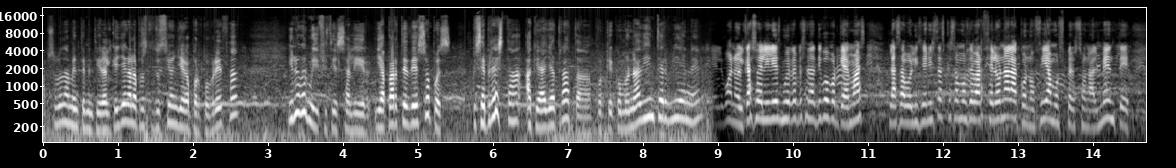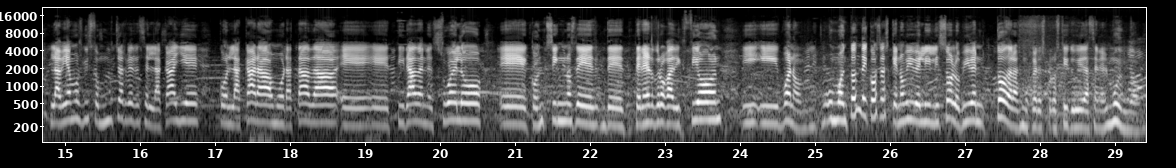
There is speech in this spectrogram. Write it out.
absolutamente mentira. El que llega a la prostitución llega por pobreza y luego es muy difícil salir. Y aparte de eso, pues se presta a que haya trata, porque como nadie interviene... Bueno, el caso de Lili es muy representativo porque además las abolicionistas que somos de Barcelona la conocíamos personalmente. La habíamos visto muchas veces en la calle, con la cara amoratada, eh, eh, tirada en el suelo, eh, con signos de, de tener drogadicción y, y, bueno, un montón de cosas que no vive Lili solo, viven todas las mujeres prostituidas en el mundo.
